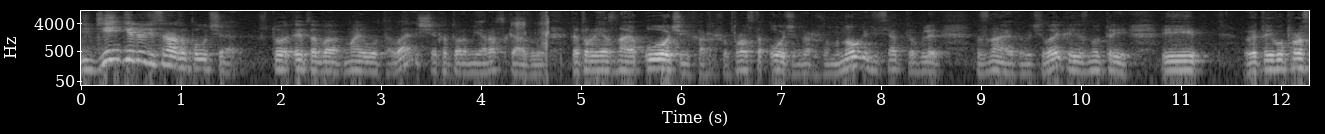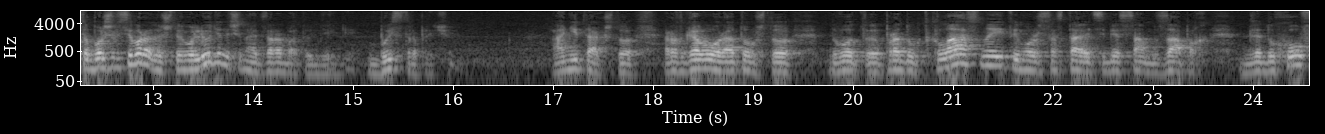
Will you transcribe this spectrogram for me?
И деньги люди сразу получают что этого моего товарища, о котором я рассказываю, который я знаю очень хорошо, просто очень хорошо, много десятков лет знаю этого человека изнутри, и это его просто больше всего радует, что его люди начинают зарабатывать деньги, быстро причем. А не так, что разговоры о том, что вот продукт классный, ты можешь составить себе сам запах для духов,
